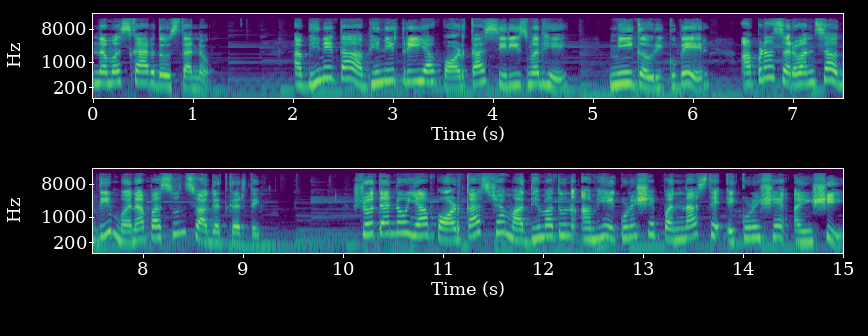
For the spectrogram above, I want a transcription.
नमस्कार दोस्तांनो. अभिनेता अभिनेत्री या पॉडकास्ट सिरीजमध्ये मी गौरी कुबेर आपणा सर्वांचं अगदी मनापासून स्वागत करते. श्रोत्यांनो या पॉडकास्टच्या माध्यमातून आम्ही एकोणीसशे पन्नास ते एकोणीसशे ऐंशी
